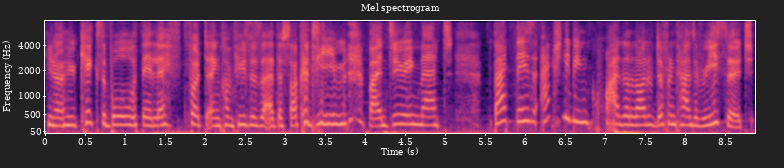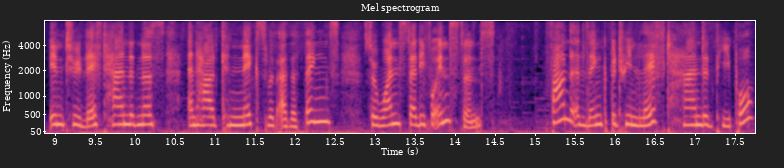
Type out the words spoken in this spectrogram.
you know who kicks a ball with their left foot and confuses the other soccer team by doing that. But there's actually been quite a lot of different kinds of research into left handedness and how it connects with other things. So, one study, for instance, found a link between left handed people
